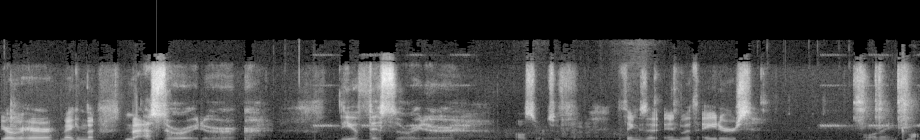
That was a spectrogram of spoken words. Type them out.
you're over here making the macerator, the eviscerator, all sorts of things that end with aters. Well, I mean, come on.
